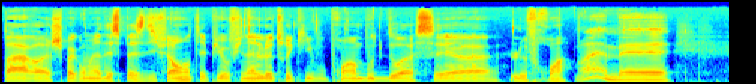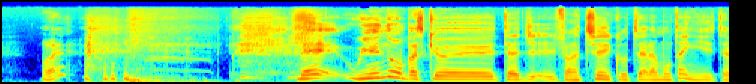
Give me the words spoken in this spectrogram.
par euh, je sais pas combien d'espèces différentes et puis au final le truc qui vous prend un bout de doigt c'est euh, le froid. Ouais, mais. Ouais. mais oui et non, parce que t'as déjà- enfin, tu sais, quand t'es à la montagne, t'as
